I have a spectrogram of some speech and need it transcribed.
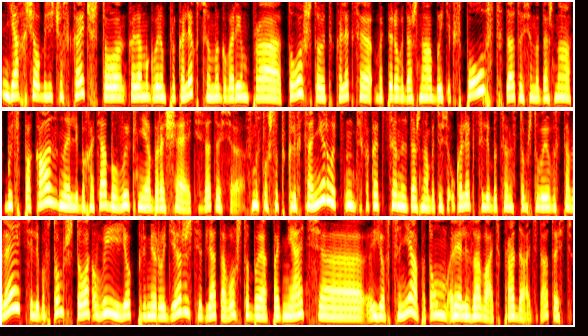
Я хотела бы еще сказать, что когда мы говорим про коллекцию, мы говорим про то, что эта коллекция, во-первых, должна быть exposed, да, то есть она должна быть показана, либо хотя бы вы к ней обращаетесь, да, то есть э, смысл что-то коллекционировать, ну, то есть какая-то ценность должна быть. То есть у коллекции либо ценность в том, что вы ее выставляете, либо в том, что вы ее, к примеру, держите для того, чтобы поднять э, ее в цене, а потом реализовать, продать, да, то есть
